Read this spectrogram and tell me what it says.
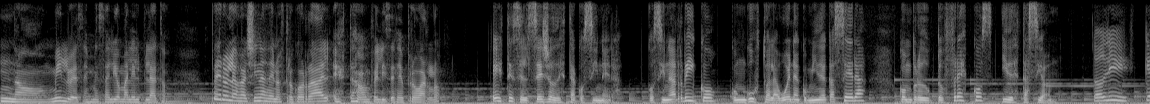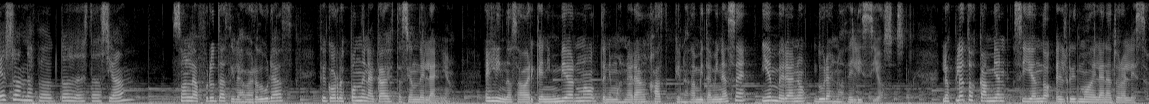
No, mil veces me salió mal el plato. Pero las gallinas de nuestro corral estaban felices de probarlo. Este es el sello de esta cocinera. Cocinar rico, con gusto a la buena comida casera, con productos frescos y de estación. Dolly, ¿qué son los productos de estación? Son las frutas y las verduras que corresponden a cada estación del año. Es lindo saber que en invierno tenemos naranjas que nos dan vitamina C y en verano duraznos deliciosos. Los platos cambian siguiendo el ritmo de la naturaleza.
